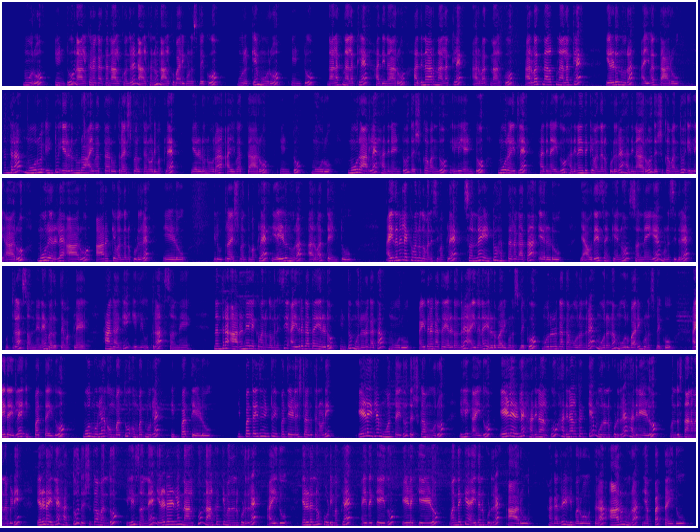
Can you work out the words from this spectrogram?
ಮೂರು ಎಂಟು ನಾಲ್ಕರ ಘಾತ ನಾಲ್ಕು ಅಂದರೆ ನಾಲ್ಕನ್ನು ನಾಲ್ಕು ಬಾರಿ ಗುಣಿಸ್ಬೇಕು. ಮೂರಕ್ಕೆ ಮೂರು ಎಂಟು ನಾಲ್ಕು ನಾಲ್ಕಲೆ ಹದಿನಾರು. ಹದಿನಾರು ನಾಲ್ಕಲೆ ಅರವತ್ನಾಲ್ಕು. ಅರವತ್ನಾಲ್ಕು ನಾಲ್ಕಲೆ ಎರಡು ನೂರ ಐವತ್ತಾರು. ನಂತರ ಮೂರು ಇಂಟು ಎರಡು ನೂರ ಐವತ್ತಾರು ಉತ್ತರ ಎಷ್ಟು ಬರುತ್ತೆ ನೋಡಿ ಮಕ್ಕಳೇ. ಎರಡು ನೂರ ಐವತ್ತಾರು ಇಂಟು ಮೂರು. ಮೂರಾರ್ಲೆ ಹದಿನೆಂಟು, ದಶಕ ಒಂದು, ಇಲ್ಲಿ ಎಂಟು, ಮೂರೈದಲೆ ಹದಿನೈದು, ಹದಿನೈದಕ್ಕೆ ಒಂದನ್ನು ಕುಡಿದ್ರೆ ಹದಿನಾರು, ದಶಕ ಒಂದು, ಇಲ್ಲಿ ಆರು ಮೂರೆರಳೆ ಆರು, ಆರಕ್ಕೆ ಒಂದನ್ನು ಕುಡಿದ್ರೆ ಏಳು. ಇಲ್ಲಿ ಉತ್ತರ ಎಷ್ಟು ಬಂತು ಮಕ್ಕಳೇ ಏಳು ನೂರ ಅರವತ್ತೆಂಟು. ಐದನೇ ಲೆಕ್ಕವನ್ನು ಗಮನಿಸಿ ಮಕ್ಕಳೇ ಸೊನ್ನೆ ಎಂಟು ಹತ್ತರ ಘಾತ ಎರಡು. ಯಾವುದೇ ಸಂಖ್ಯೆಯನ್ನು ಸೊನ್ನೆಗೆ ಗುಣಿಸಿದರೆ ಉತ್ತರ ಸೊನ್ನೆನೇ ಬರುತ್ತೆ ಮಕ್ಕಳೇ ಹಾಗಾಗಿ ಇಲ್ಲಿ ಉತ್ತರ ಸೊನ್ನೆ. ನಂತರ ಆರನೇ ಲೆಕ್ಕವನ್ನು ಗಮನಿಸಿ. ಐದರ ಘಾತ ಎರಡು ಇಂಟು ಮೂರರ ಘಾತ ಮೂರು. ಐದರ ಘಾತ ಎರಡು ಅಂದರೆ ಐದನ್ನು ಎರಡು ಬಾರಿ ಗುಣಿಸ್ಬೇಕು. ಮೂರರ ಘಾತ ಮೂರು ಅಂದರೆ ಮೂರನ್ನು ಮೂರು ಬಾರಿ ಗುಣಿಸ್ಬೇಕು. ಐದೈದಲೆ ಇಪ್ಪತ್ತೈದು. ಮೂರು ಮೂರಲೆ ಒಂಬತ್ತು ಒಂಬತ್ತು ಮೂರಲೆ ಇಪ್ಪತ್ತೇಳು. ಇಪ್ಪತ್ತೈದು ಇಂಟು ಇಪ್ಪತ್ತೇಳು ಎಷ್ಟಾಗುತ್ತೆ ನೋಡಿ? ಏಳೈದಲೆ ಮೂವತ್ತೈದು ದಶಕ ಮೂರು. ಇಲ್ಲಿ ಐದು. ಏಳೆರಡಲೆ ಹದಿನಾಲ್ಕು. ಹದಿನಾಲ್ಕಕ್ಕೆ ಮೂರನ್ನು ಕುಡಿದ್ರೆ ಹದಿನೇಳು. ಒಂದು ಸ್ಥಾನವನ್ನು ಬಿಡಿ. ಎರಡೈದಲೆ ಹತ್ತು ದಶಕ ಒಂದು. ಇಲ್ಲಿ ಸೊನ್ನೆ. ಎರಡೆರಡಲೆ ನಾಲ್ಕು. ನಾಲ್ಕಕ್ಕೆ ಒಂದನ್ನು ಕುಡಿದ್ರೆ ಐದು. ಎರಡನ್ನು ಕೂಡಿ ಮಕ್ಕಳೇ, ಐದಕ್ಕೆ ಐದು, ಏಳಕ್ಕೆ ಏಳು, ಒಂದಕ್ಕೆ ಐದನ್ನು ಕುಡಿದ್ರೆ ಆರು. ಹಾಗಾದರೆ ಇಲ್ಲಿ ಬರುವ ಉತ್ತರ ಆರು ನೂರ ಎಪ್ಪತ್ತೈದು.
